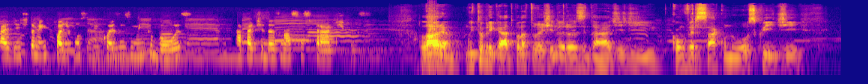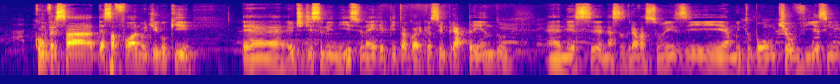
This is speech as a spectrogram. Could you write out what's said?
a gente também pode construir coisas muito boas a partir das nossas práticas. Laura, muito obrigado pela tua generosidade de conversar conosco e de conversar dessa forma. Eu digo que é, eu te disse no início, né, e repito agora que eu sempre aprendo é, nesse, nessas gravações e é muito bom te ouvir assim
